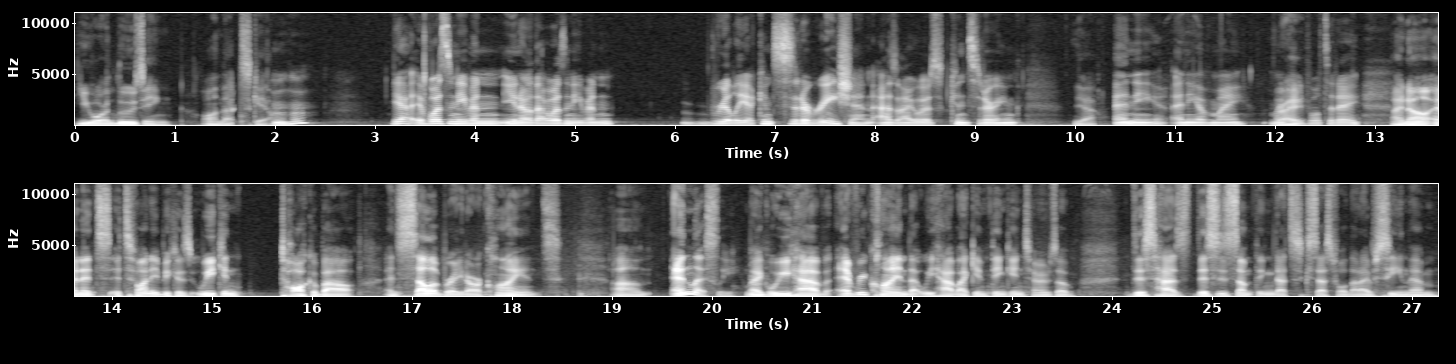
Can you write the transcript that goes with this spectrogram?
you are losing on that scale. Mm-hmm. Yeah, it wasn't even, you know, that wasn't even really a consideration as I was considering Yeah. any any of my my Right. people today. I know, and it's it's funny because we can talk about and celebrate our clients um, endlessly. Like we have every client that we have, I can think in terms of this has this is something that's successful that I've seen them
